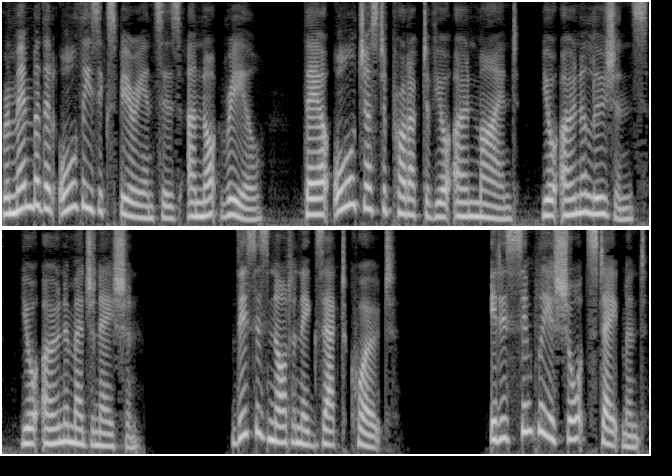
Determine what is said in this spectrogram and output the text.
remember that all these experiences are not real, they are all just a product of your own mind, your own illusions, your own imagination. This is not an exact quote. It is simply a short statement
